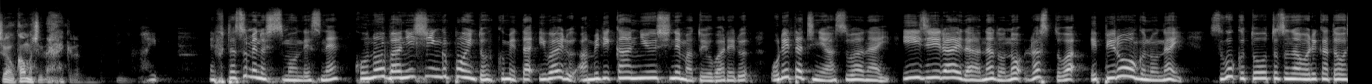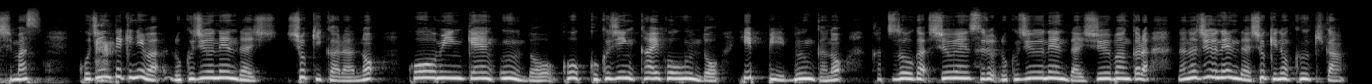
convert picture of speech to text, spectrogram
違うかもしれないけれども。はい。二つ目の質問ですね。このバニシングポイントを含めた、いわゆるアメリカンニューシネマと呼ばれる、俺たちに明日はない、イージーライダーなどのラストはエピローグのない、すごく唐突な終わり方をします。個人的には60年代初期からの公民権運動、こ黒人解放運動、ヒッピー文化の活動が終焉する60年代終盤から70年代初期の空気感、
